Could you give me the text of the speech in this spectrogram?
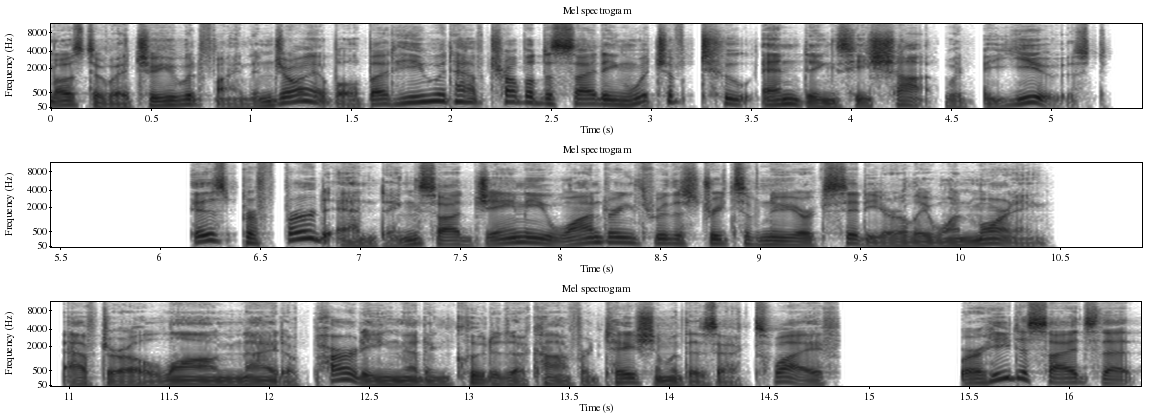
most of which he would find enjoyable, but he would have trouble deciding which of two endings he shot would be used. His preferred ending saw Jamie wandering through the streets of New York City early one morning, after a long night of partying that included a confrontation with his ex wife, where he decides that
